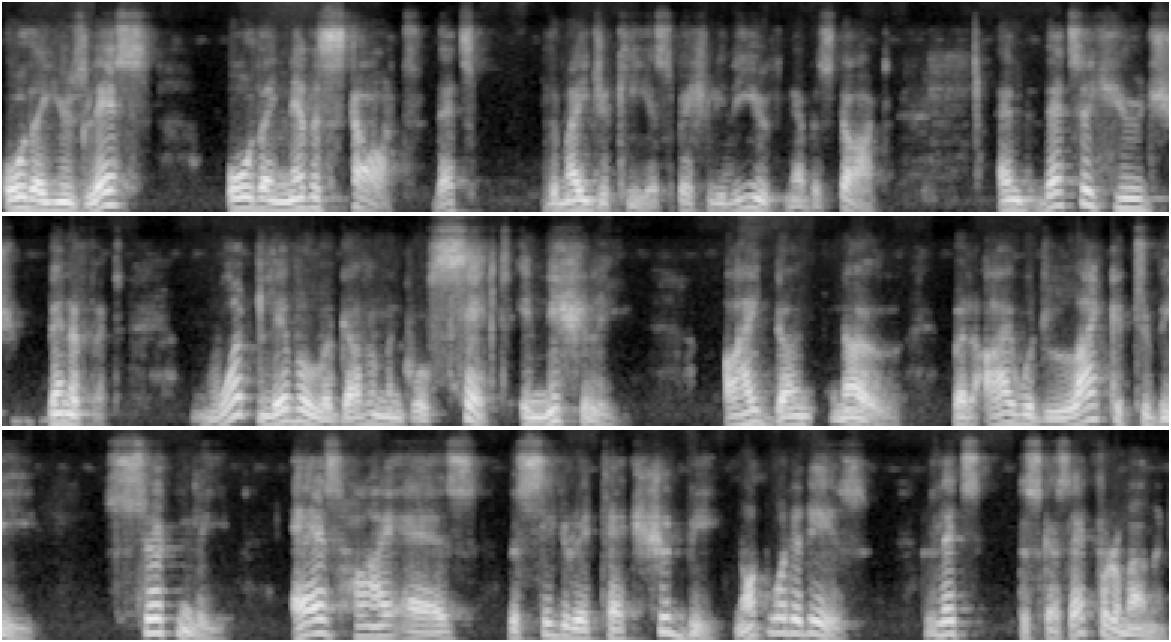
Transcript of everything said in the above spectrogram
or they use less or they never start. That's the major key, especially the youth never start. And that's a huge benefit. What level the government will set initially, I hmm. don't know, but I would like it to be certainly as high as the cigarette tax should be, not what it is. Let's discuss that for a moment.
